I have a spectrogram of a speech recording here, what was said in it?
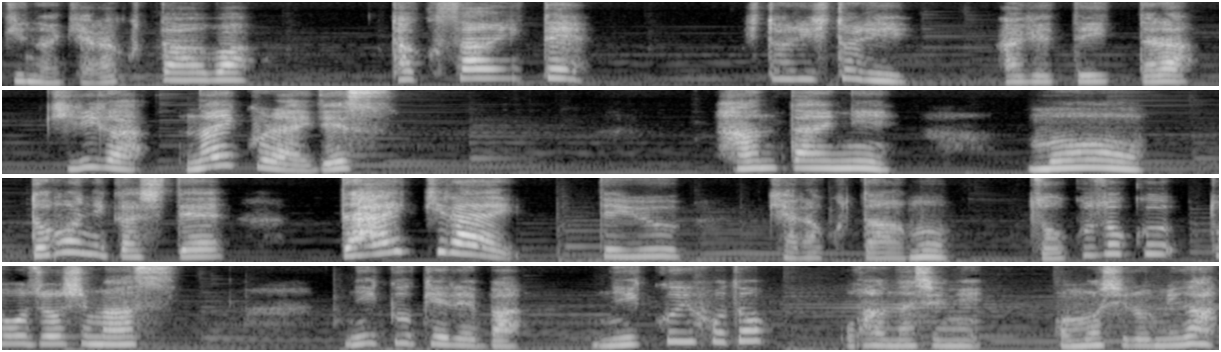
きなキャラクターはたくさんいて、一人一人あげていったらキリがないくらいです。反対に、もうどうにかして大嫌いっていうキャラクターも続々登場します。憎ければ憎いほどお話に面白みが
